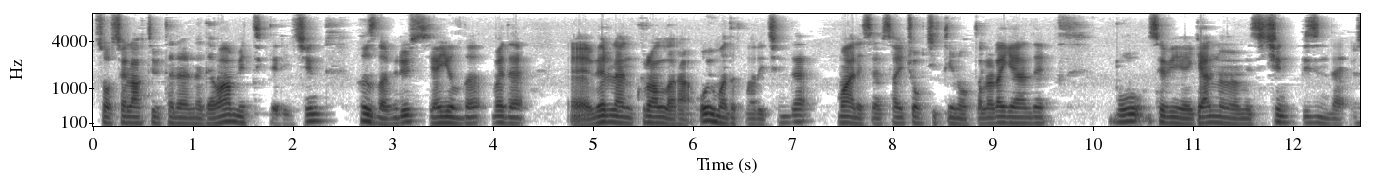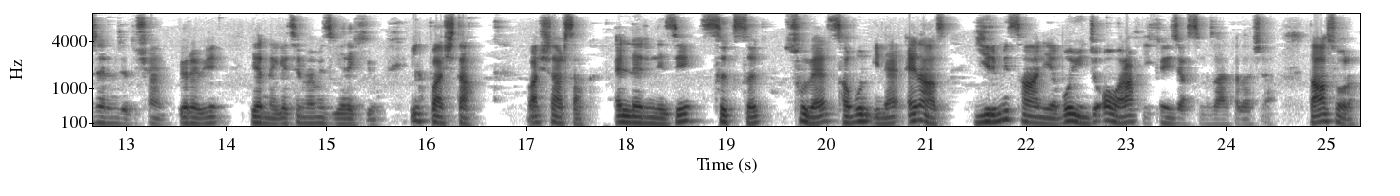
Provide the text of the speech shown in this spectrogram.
sosyal aktivitelerine devam ettikleri için hızla virüs yayıldı ve de e, verilen kurallara uymadıkları için de maalesef sayı çok ciddi noktalara geldi. Bu seviyeye gelmememiz için bizim de üzerimize düşen görevi yerine getirmemiz gerekiyor. İlk başta başlarsak ellerinizi sık sık su ve sabun ile en az 20 saniye boyunca ovarak yıkayacaksınız arkadaşlar. Daha sonra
